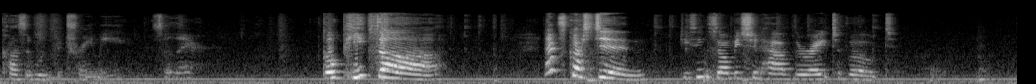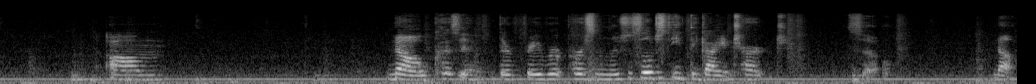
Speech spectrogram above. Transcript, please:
cause it would betray me. So there. Go pizza! Next question. Do you think zombies should have the right to vote? Um, no, because if their favorite person loses, they'll just eat the guy in charge. So, no.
